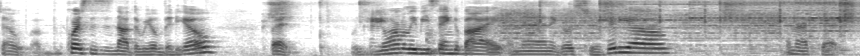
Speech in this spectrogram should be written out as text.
so of course this is not the real video, but would okay. normally be saying goodbye and then it goes to your video and that's it.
